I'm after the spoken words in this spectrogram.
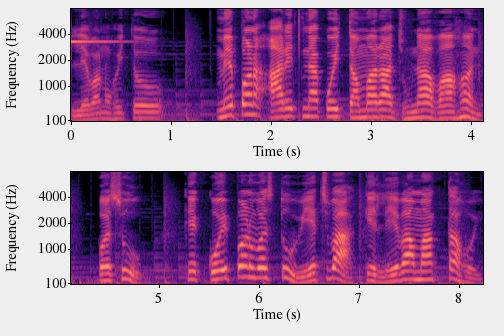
લેવાનું હોય તો મેં પણ આ રીતના કોઈ તમારા જૂના વાહન, પશુ કે કોઈ પણ વસ્તુ વેચવા કે લેવા માંગતા હોય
